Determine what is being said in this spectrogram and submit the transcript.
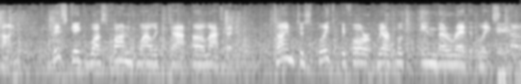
time. This gig was fun while it uh, lasted. Time to split before we are put in the red list. Come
